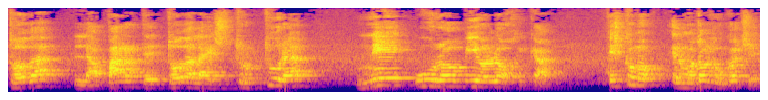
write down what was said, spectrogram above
toda la parte, toda la estructura neurobiológica. Es como el motor de un coche.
